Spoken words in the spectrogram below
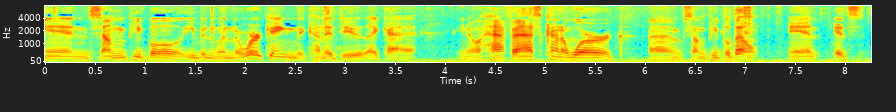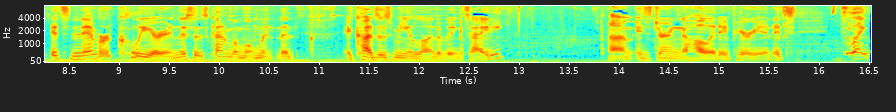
and some people, even when they're working, they kind of do like a, you know, half-ass kind of work. Um, some people don't, and it's it's never clear. And this is kind of a moment that it causes me a lot of anxiety um, is during the holiday period. It's it's like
